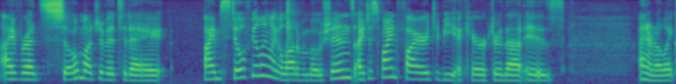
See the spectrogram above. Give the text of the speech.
I've read so much of it today. I'm still feeling like a lot of emotions. I just find Fire to be a character that is I don't know, like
